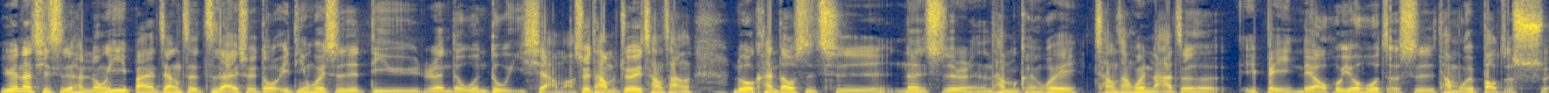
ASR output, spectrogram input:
因为那其实很容易，一般这样子的自来水都一定会是低于人的温度以下嘛，所以他们就会常常，如果看到是吃冷食的人，他们可能会常常会拿着一杯饮料，或又或者是他们会抱着水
